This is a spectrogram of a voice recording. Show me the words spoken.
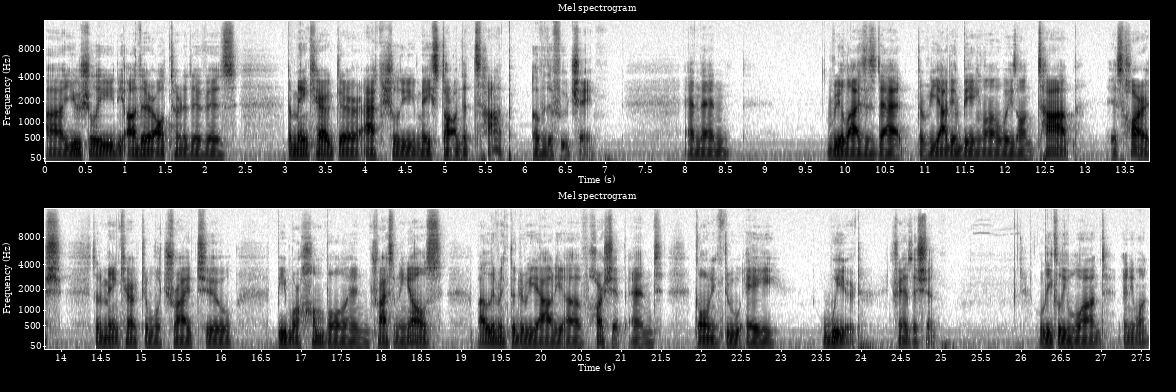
uh, usually the other alternative is the main character actually may start on the top of the food chain and then realizes that the reality of being always on top is harsh. So the main character will try to be more humble and try something else by living through the reality of hardship and going through a weird transition. Legally Blonde, anyone?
